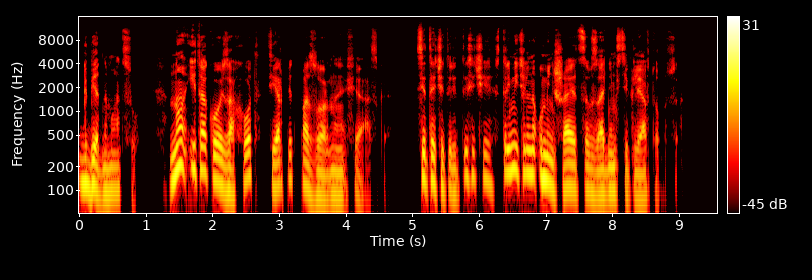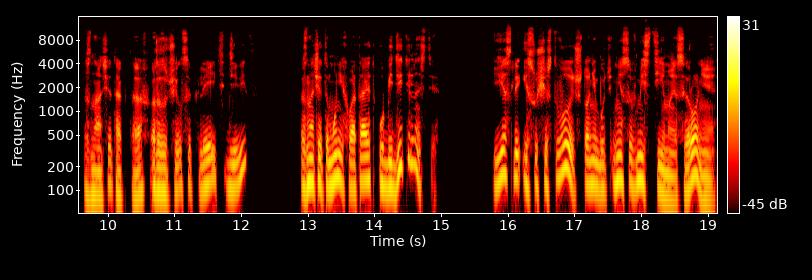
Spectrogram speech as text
к бедному отцу? Но и такой заход терпит позорное фиаско. СТ-4000 стремительно уменьшается в заднем стекле автобуса. Значит, Октав разучился клеить девиц? Значит, ему не хватает убедительности? Если и существует что-нибудь несовместимое с иронией,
